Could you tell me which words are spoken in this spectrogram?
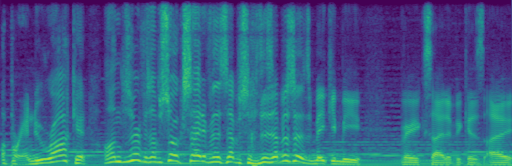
a brand new rocket on the surface. I'm so excited for this episode. This episode is making me very excited because I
